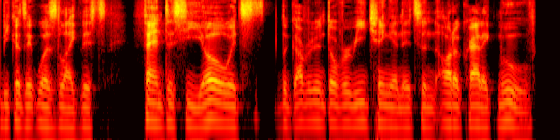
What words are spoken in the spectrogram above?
because it was like this fantasy, oh, it's the government overreaching and it's an autocratic move.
